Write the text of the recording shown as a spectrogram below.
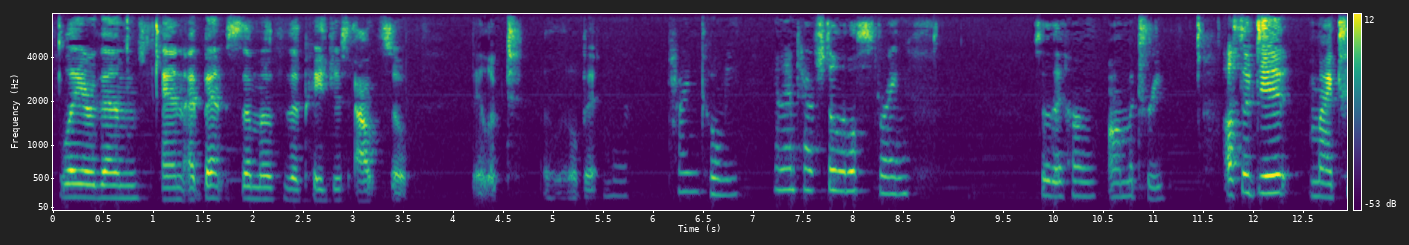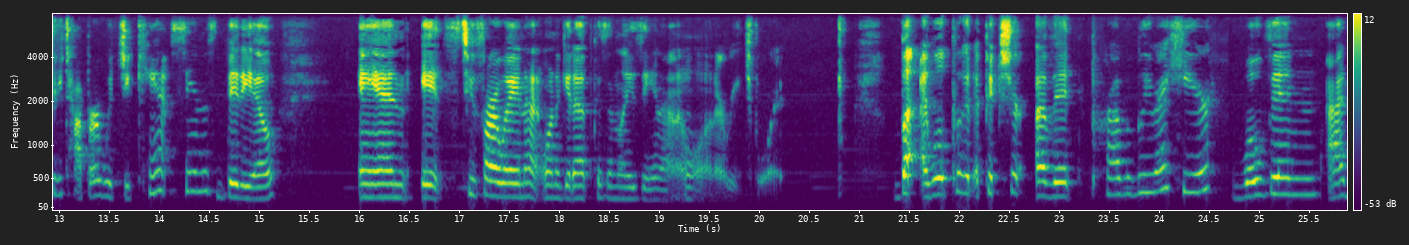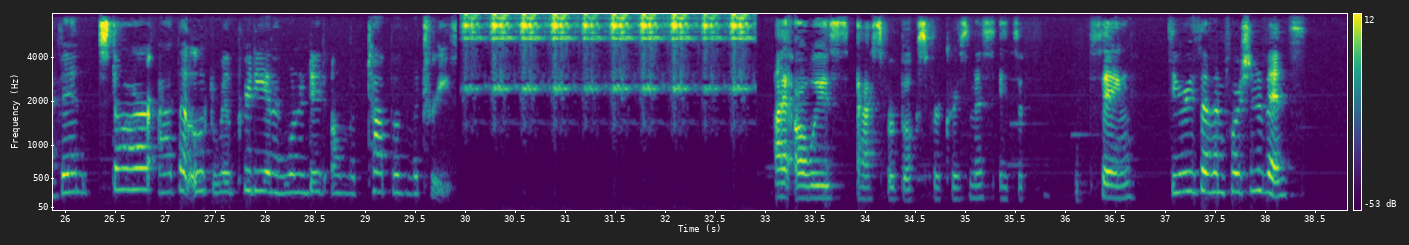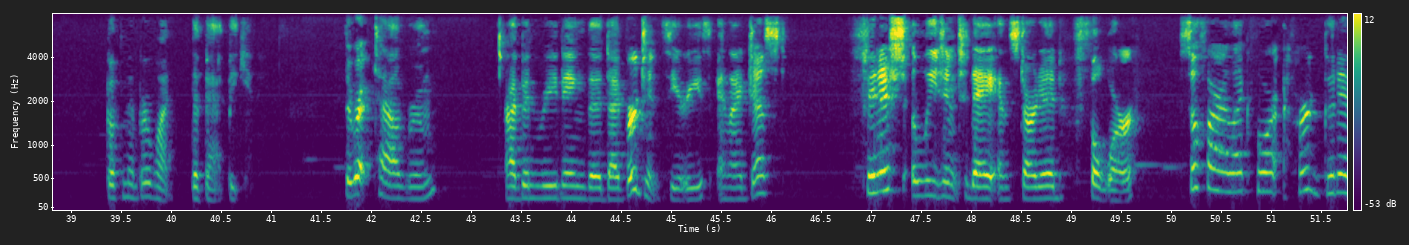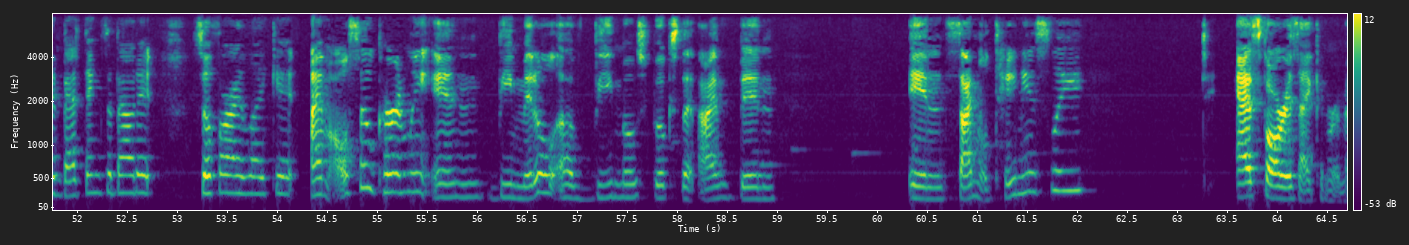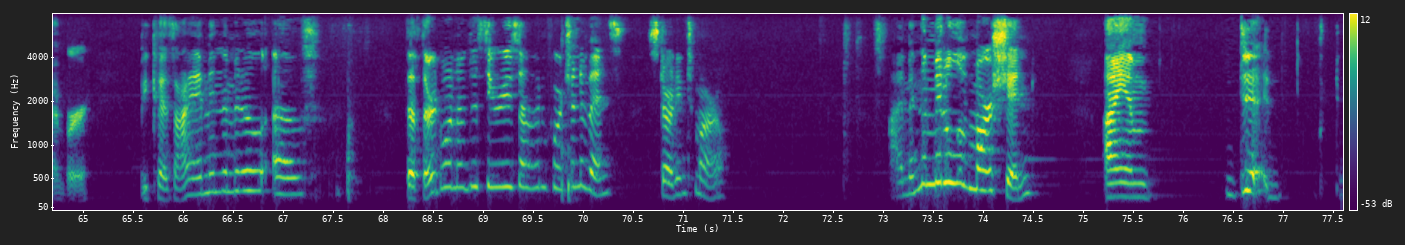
layer them, and I bent some of the pages out so they looked a little bit more pine coney. And I attached a little string so they hung on the tree. Also did my tree topper, which you can't see in this video, and it's too far away and I don't want to get up because I'm lazy and I don't want to reach for it. But I will put a picture of it probably right here. Woven Advent star. I thought it looked really pretty and I wanted it on the top of my trees. I always ask for books for Christmas. It's a thing. Series of Unfortunate Events. Book number one, The Bad Beginning. The Reptile Room. I've been reading the Divergent series and I just finished Allegiant today and started four so far, I like 4. I've heard good and bad things about it. So far, I like it. I'm also currently in the middle of the most books that I've been in simultaneously as far as I can remember. Because I am in the middle of the third one of the series of unfortunate events starting tomorrow. I'm in the middle of Martian. I am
